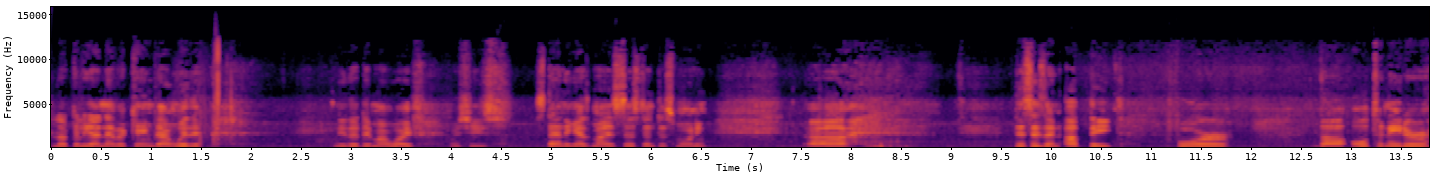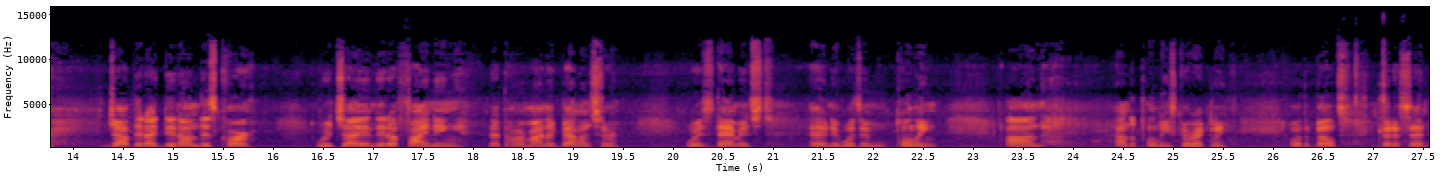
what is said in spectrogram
luckily I never came down with it. Neither did my wife, which she's standing as my assistant this morning. Uh, this is an update for the alternator job that I did on this car which I ended up finding that the harmonic balancer was damaged and it wasn't pulling on on the pulleys correctly or the belts better said.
